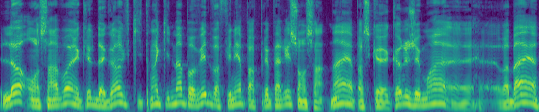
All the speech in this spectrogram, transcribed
là, on s'en va à un club de golf qui, tranquillement, pas vite, va finir par préparer son centenaire parce que, corrigez-moi, euh, Robert,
